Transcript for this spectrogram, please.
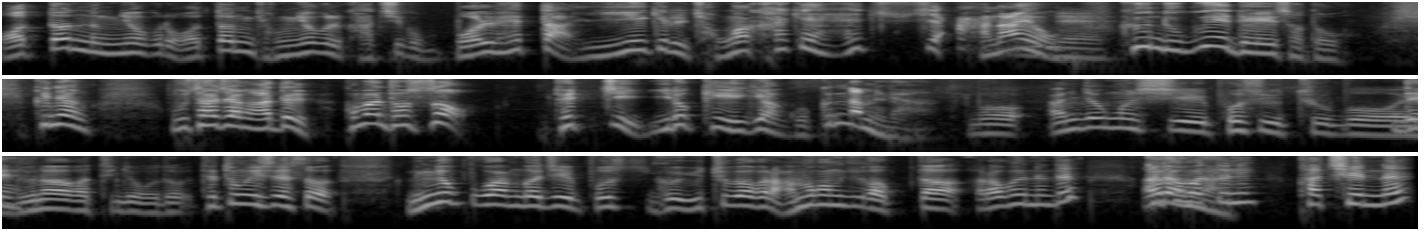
어떤 능력으로 어떤 경력을 가지고 뭘 했다 이 얘기를 정확하게 해주지 않아요. 네. 그 누구에 대해서도 그냥 우사장 아들 그만뒀어 됐지 이렇게 얘기하고 끝납니다. 뭐 안정훈 씨 보수 유튜버의 네. 누나 같은 경우도 대통령실에서 능력 보고한 거지 보수 그 유튜버하고는 아무 관계가 없다라고 했는데 알고 봤더니 같이 했네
